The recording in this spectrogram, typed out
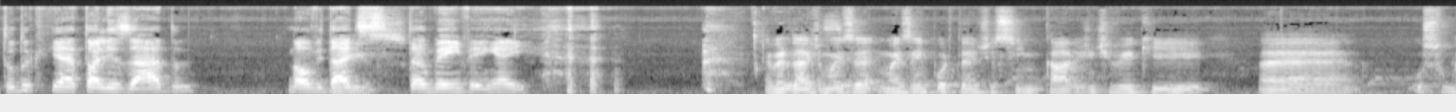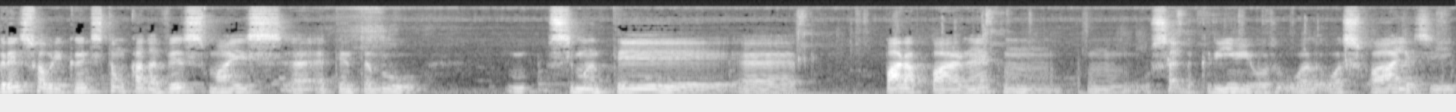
Tudo que é atualizado novidades também vêm aí. é verdade, mas é, mas é importante, assim, cara, a gente vê que é, os grandes fabricantes estão cada vez mais é, é tentando se manter é, par a par né, com, com o cybercrime ou, ou, as falhas e,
